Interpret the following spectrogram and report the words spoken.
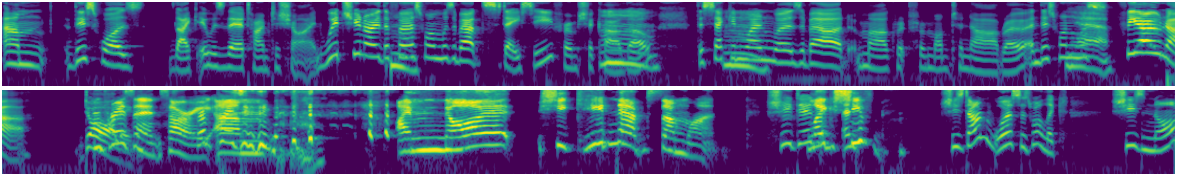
um this was like it was their time to shine which you know the Hmm. first one was about stacy from chicago Mm. the second Mm. one was about margaret from montenaro and this one Yeah. was fiona From Darling. prison, sorry. From prison. Um, I'm not. She kidnapped someone. She did Like she. she's done worse as well. Like she's not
